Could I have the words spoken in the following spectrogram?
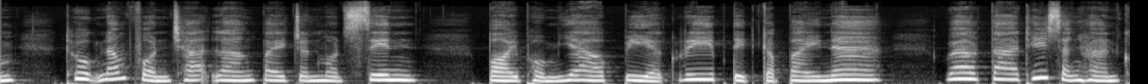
มถูกน้ำฝนชะล้างไปจนหมดสิ้น ปล่อยผมยาวเปียกรีบติดกับใบหน้า แววตาที่สังหารค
